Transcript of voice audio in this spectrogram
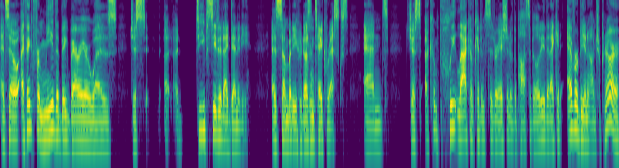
And so I think for me the big barrier was just a, a deep-seated identity as somebody who doesn't take risks and just a complete lack of consideration of the possibility that I could ever be an entrepreneur.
